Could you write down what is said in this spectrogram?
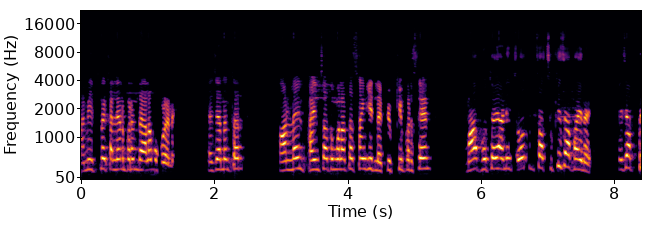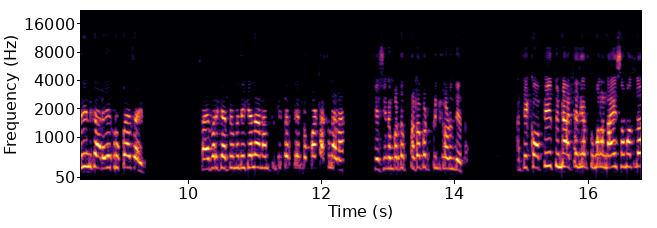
आम्ही इथनं कल्याणपर्यंत जायला मोकळं नाही. त्याच्यानंतर ऑनलाईन फाईनचा तुम्हाला आता सांगितलंय फिफ्टी पर्सेंट माफ होतोय आणि जो तुमचा चुकीचा फाईन आहे त्याच्या प्रिंट काढ एक रुपया जाईल. सायबर कॅफेमध्ये गेला ना तुम्ही जर ते नंबर टाकला ना त्याची नंबर तर पटापट प्रिंट काढून देतात आणि ते कॉपी तुम्ही आता तुम्हाला नाही समजलं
